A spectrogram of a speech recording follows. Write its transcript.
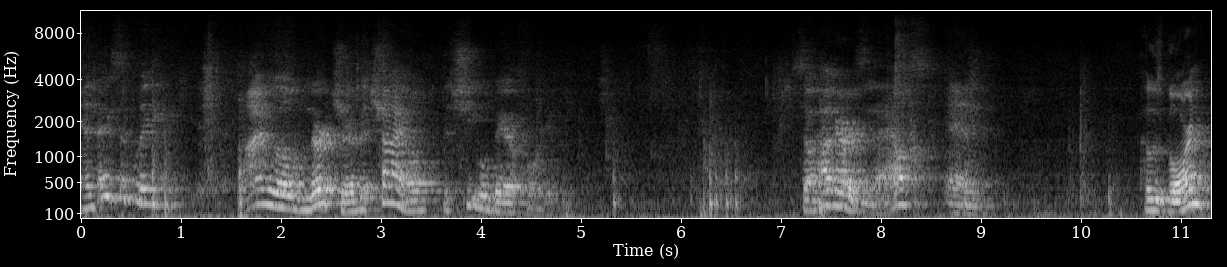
and basically, I will nurture the child that she will bear for you. So Hagar is in the house, and who's born?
